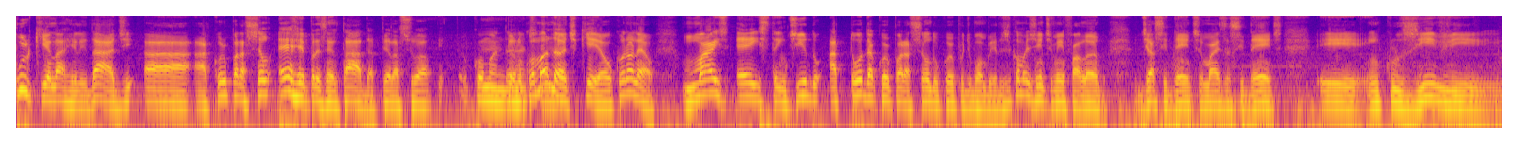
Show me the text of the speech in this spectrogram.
porque na realidade a, a corporação é representada pela sua comandante, pelo comandante, né? que é o coronel, mas é estendido a toda a corporação do Corpo de Bombeiros. E como a gente vem falando de acidentes, mais acidentes, e inclusive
